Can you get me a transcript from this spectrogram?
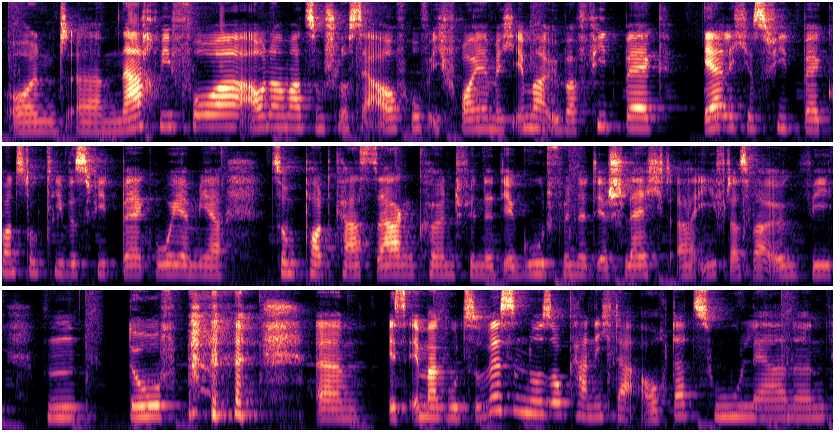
Und ähm, nach wie vor auch nochmal zum Schluss der Aufruf. Ich freue mich immer über Feedback, ehrliches Feedback, konstruktives Feedback, wo ihr mir zum Podcast sagen könnt, findet ihr gut, findet ihr schlecht, ah, Yves, das war irgendwie, hm, doof. ähm, ist immer gut zu wissen, nur so kann ich da auch dazu lernen.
